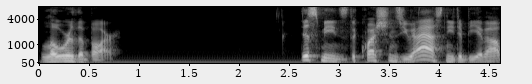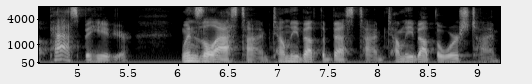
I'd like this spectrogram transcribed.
lower the bar. This means the questions you ask need to be about past behavior. When's the last time? Tell me about the best time. Tell me about the worst time.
